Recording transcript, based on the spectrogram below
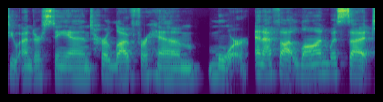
to understand her love for him more. And I thought Lan was such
